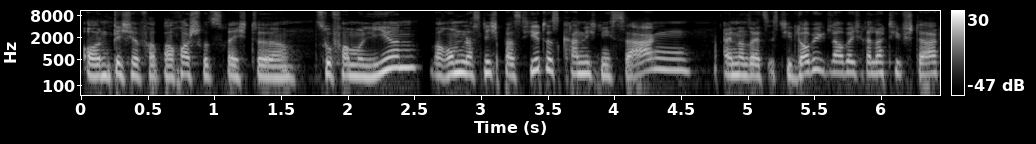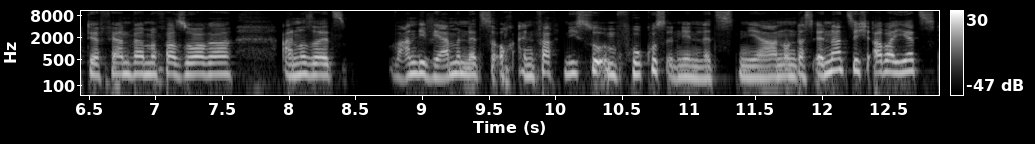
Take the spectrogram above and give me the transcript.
ordentliche Verbraucherschutzrechte zu formulieren. Warum das nicht passiert ist, kann ich nicht sagen. Einerseits ist die Lobby, glaube ich, relativ stark, der Fernwärmeversorger. Andererseits waren die Wärmenetze auch einfach nicht so im Fokus in den letzten Jahren. Und das ändert sich aber jetzt,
